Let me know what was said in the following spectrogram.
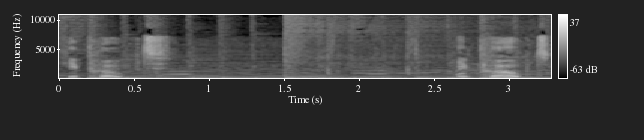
He pooped. He pooped!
